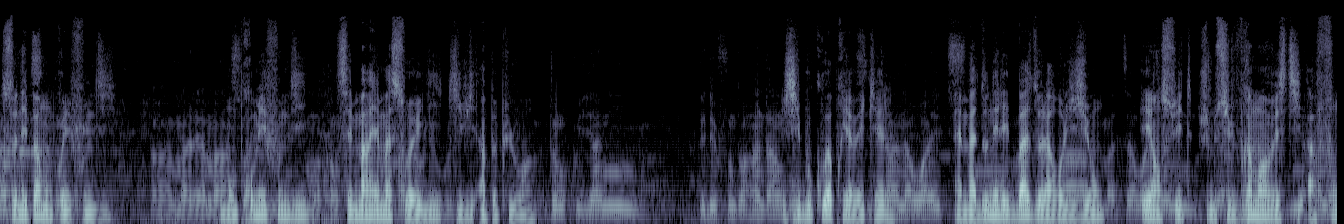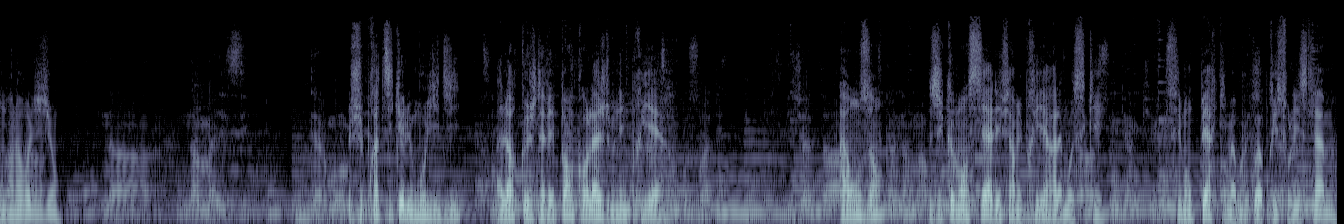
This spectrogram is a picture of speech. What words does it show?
Ce n'est pas mon premier fundi. Mon premier fundi, c'est Mariama Swahili qui vit un peu plus loin. J'ai beaucoup appris avec elle. Elle m'a donné les bases de la religion et ensuite je me suis vraiment investi à fond dans la religion. Je pratiquais le moulidi alors que je n'avais pas encore l'âge de mener une prière. À 11 ans, j'ai commencé à aller faire mes prières à la mosquée. C'est mon père qui m'a beaucoup appris sur l'islam.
